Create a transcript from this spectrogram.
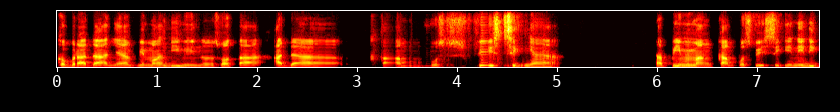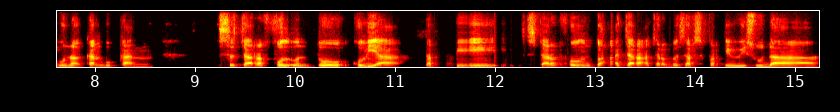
keberadaannya memang di Minnesota ada kampus fisiknya. Tapi memang kampus fisik ini digunakan bukan secara full untuk kuliah, tapi secara full untuk acara-acara besar seperti wisuda,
